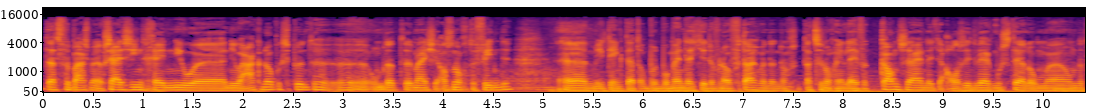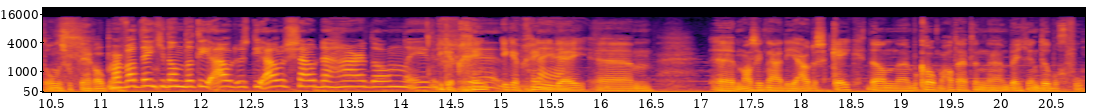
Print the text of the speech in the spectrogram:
dat verbaast mij ook. Zij zien geen nieuwe, nieuwe aanknopingspunten eh, om dat eh, meisje alsnog te vinden. Ehm, ik denk dat op het moment dat je ervan overtuigd bent dat, nog, dat ze nog in leven kan zijn... dat je alles in het werk moet stellen om, eh, om dat onderzoek te heropenen. Maar wat denk je dan dat die ouders, die ouders zouden haar dan... Ik heb geen, ik heb geen nou ja. idee. Ehm, ehm, als ik naar die ouders keek, dan uh, bekroop me altijd een, uh, beetje een dubbel gevoel.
